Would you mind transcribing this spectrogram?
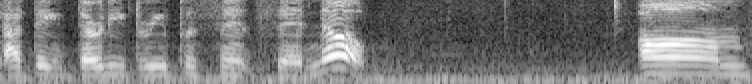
I think 33% said no. Um,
